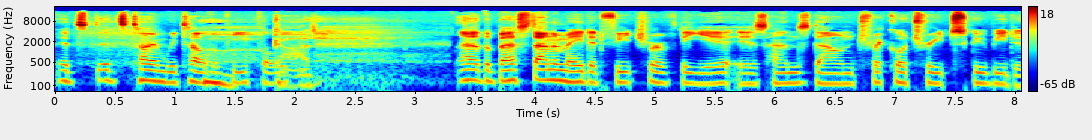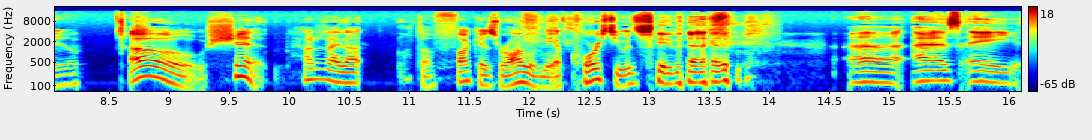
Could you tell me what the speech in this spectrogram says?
It's it's time we tell the people. Oh, God. Uh, the best animated feature of the year is hands down Trick or Treat Scooby Doo. Oh, shit. How did I not? What the fuck is wrong with me? Of course you would say that. Uh, as a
